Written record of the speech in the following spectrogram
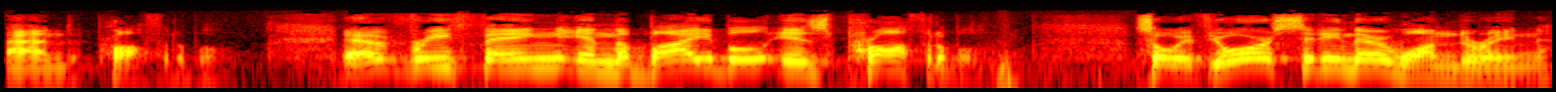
and profitable." Everything in the Bible is profitable. So if you're sitting there wondering,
